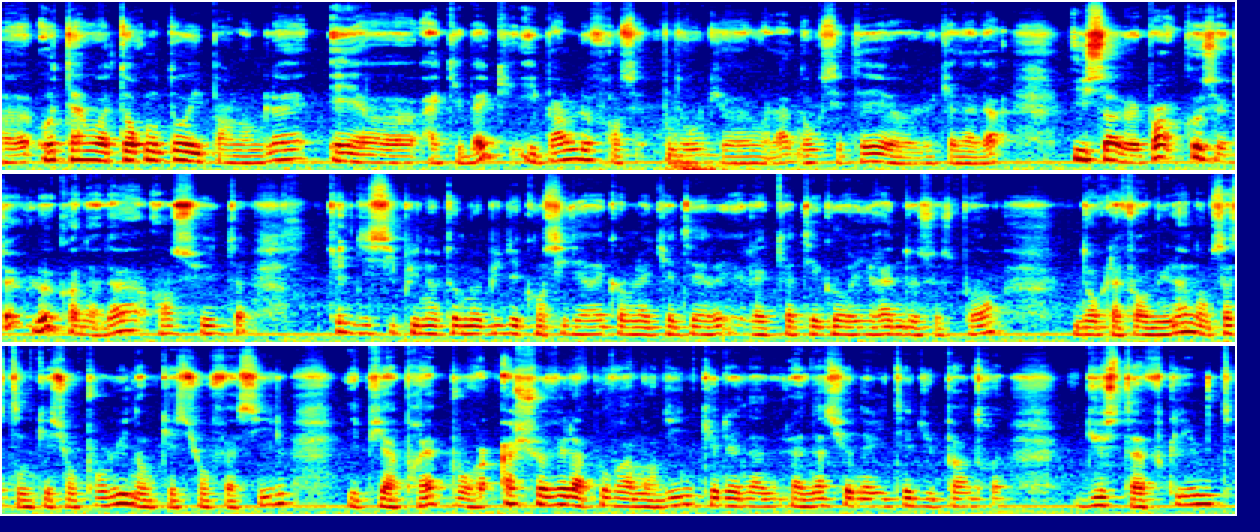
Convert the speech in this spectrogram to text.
euh, Ottawa, Toronto, ils parlent anglais, et euh, à Québec, ils parlent le français. Donc, euh, voilà, donc c'était le Canada. Ils ne savaient pas que c'était le Canada. Ensuite, quelle discipline automobile est considérée comme la catégorie, reine de ce sport? Donc la Formule 1, donc ça c'était une question pour lui, donc question facile. Et puis après, pour achever la pauvre Amandine, quelle est la, nationalité du peintre Gustav Klimt?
